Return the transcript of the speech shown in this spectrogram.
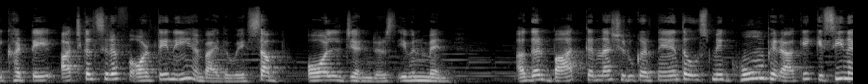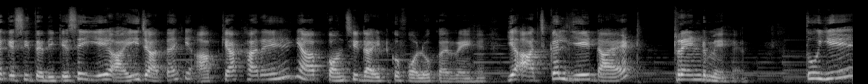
इकट्ठे, आजकल सिर्फ़ औरतें नहीं हैं बाय द वे सब ऑल जेंडर्स इवन मेन अगर बात करना शुरू करते हैं तो उसमें घूम फिरा के किसी न किसी तरीके से ये आ ही जाता है कि आप क्या खा रहे हैं या आप कौन सी डाइट को फॉलो कर रहे हैं या आजकल ये डाइट ट्रेंड में है। तो ये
